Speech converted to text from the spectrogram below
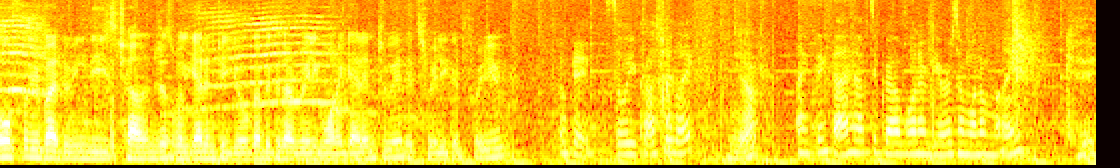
Hopefully, by doing these challenges, we'll get into yoga because I really want to get into it. It's really good for you. Okay, so you cross your leg. Yeah. I think I have to grab one of yours and one of mine. Okay.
